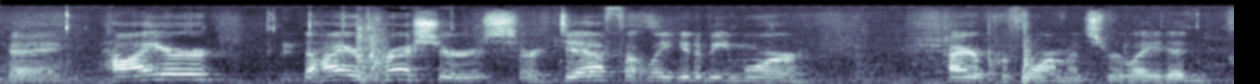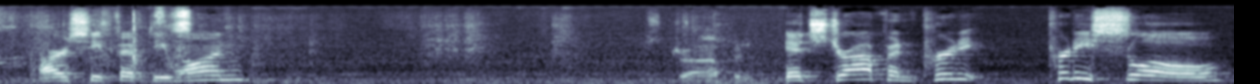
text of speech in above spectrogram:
Okay, higher the higher pressures are definitely going to be more higher performance related. RC51, It's dropping. it's dropping pretty pretty slow,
